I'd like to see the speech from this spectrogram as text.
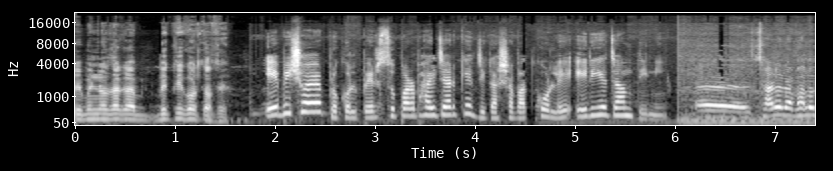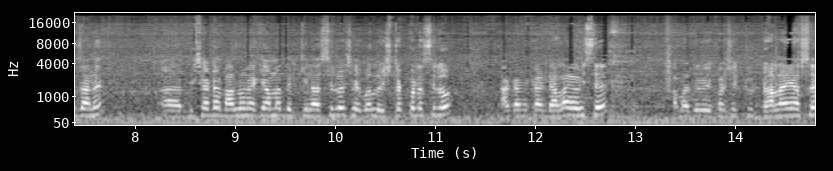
বিভিন্ন জায়গায় বিক্রি করতেছে। এ বিষয়ে প্রকল্পের সুপারভাইজারকে জিজ্ঞাসাবাদ করলে এড়িয়ে যান তিনি। স্যারেরা ভালো জানে। বিষয়টা ভালো নাকি আমাদের কিনা ছিল সেই ভালো স্টক করা ছিল। আগামীকাল ঢালাই হয়েছে আমাদের ওই পাশে একটু ঢালাই আছে।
